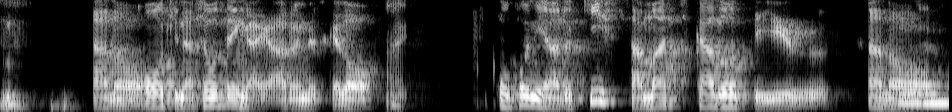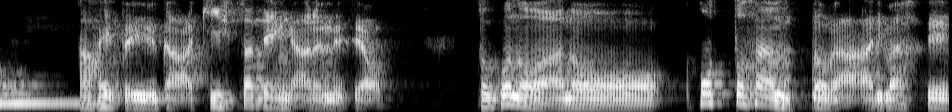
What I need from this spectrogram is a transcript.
うん。あの、大きな商店街があるんですけど、はい。そこにある喫茶街角っていう、あの、カフェというか、喫茶店があるんですよ。そこの、あの、ホットサンドがありまして、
